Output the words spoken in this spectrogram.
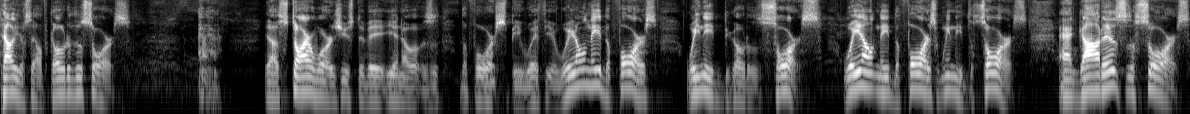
Tell yourself, go to the source. you know, Star Wars used to be, you know, it was the force be with you. We don't need the force, we need to go to the source. We don't need the force, we need the source. And God is the source,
